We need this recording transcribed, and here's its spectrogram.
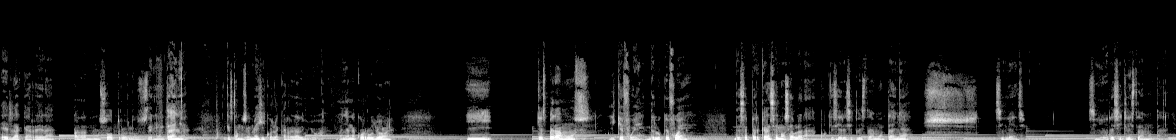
Es la carrera para nosotros los de montaña que estamos en México, es la carrera de Ulloa. Mañana corro Ulloa ¿Y qué esperamos y qué fue? De lo que fue, de ese percance no se hablará, porque si eres ciclista de montaña, silencio. Si eres ciclista de montaña.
